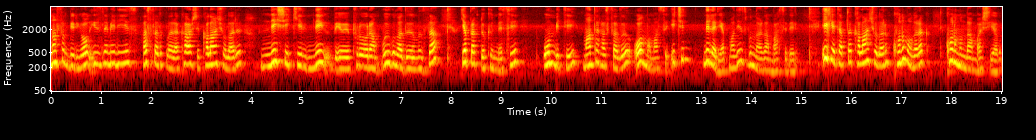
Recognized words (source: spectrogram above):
Nasıl bir yol izlemeliyiz? Hastalıklara karşı kalançoları ne şekil, ne e, program uyguladığımızda yaprak dökülmesi, un biti, mantar hastalığı olmaması için neler yapmalıyız? Bunlardan bahsedelim. İlk etapta kalançoların konum olarak konumundan başlayalım.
